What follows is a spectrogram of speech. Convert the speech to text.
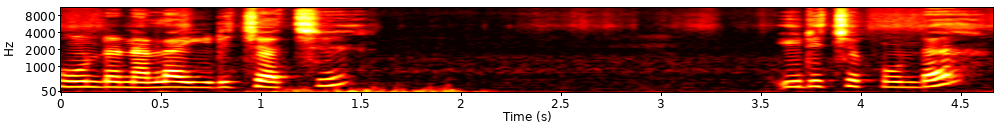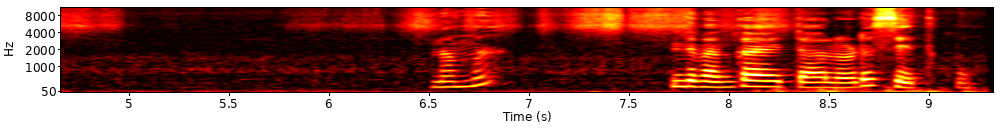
பூண்டை நல்லா இடித்தாச்சு இடித்த பூண்டை நம்ம இந்த வெங்காயத்தாளோடு சேர்த்துக்குவோம்.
